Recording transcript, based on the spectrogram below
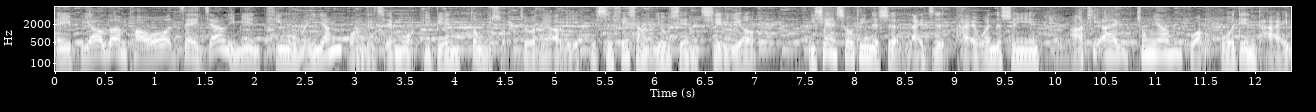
哎，不要乱跑哦，在家里面听我们央广的节目，一边动手做料理，也是非常悠闲惬意哦。你现在收听的是来自台湾的声音，RTI 中央广播电台。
